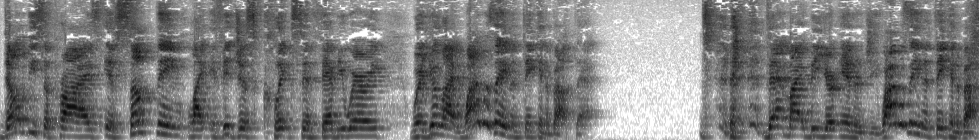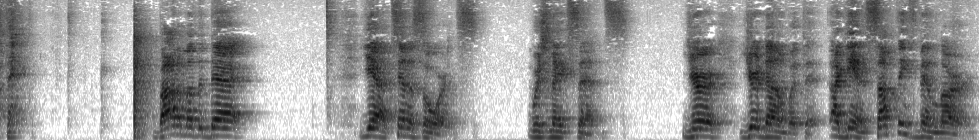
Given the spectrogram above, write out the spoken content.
don't be surprised if something like if it just clicks in February where you're like, why was I even thinking about that? that might be your energy. Why was I even thinking about that? Bottom of the deck. Yeah, Ten of Swords, which makes sense. You're you're done with it. Again, something's been learned.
